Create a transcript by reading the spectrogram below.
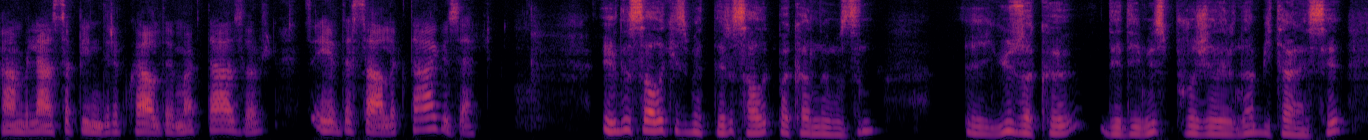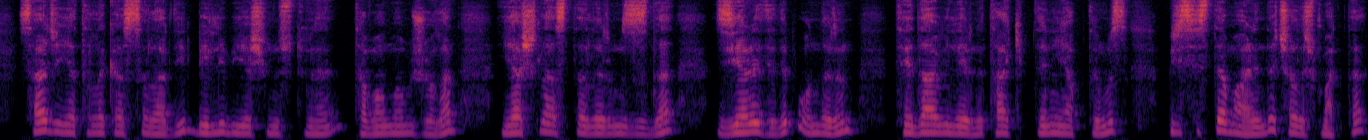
Ambulansa bindirip kaldırmak daha zor. Evde sağlık daha güzel. Evde Sağlık Hizmetleri Sağlık Bakanlığımızın e, yüz akı dediğimiz projelerinden bir tanesi. Sadece yatalak hastalar değil, belli bir yaşın üstüne tamamlamış olan yaşlı hastalarımızı da ziyaret edip onların tedavilerini, takiplerini yaptığımız bir sistem halinde çalışmakta.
